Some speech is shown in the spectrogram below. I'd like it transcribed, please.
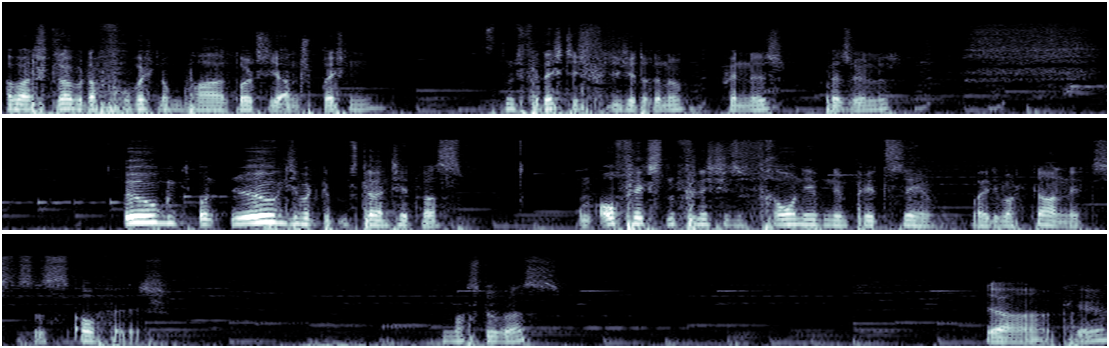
Aber ich glaube, davor möchte ich noch ein paar Leute hier ansprechen. Es sind verdächtig viele hier drin, finde ich, persönlich. Irgend und irgendjemand gibt uns garantiert was. Am auffälligsten finde ich diese Frau neben dem PC, weil die macht gar nichts. Das ist auffällig. Machst du was? Ja, okay.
